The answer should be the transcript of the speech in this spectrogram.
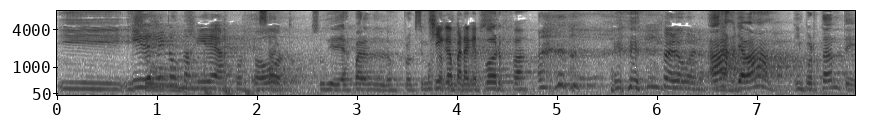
Y, Y su- déjenos más ideas, por favor. Exacto, sus ideas para los próximos Chica, para que porfa. Pero bueno. Ah, ya va, importante.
